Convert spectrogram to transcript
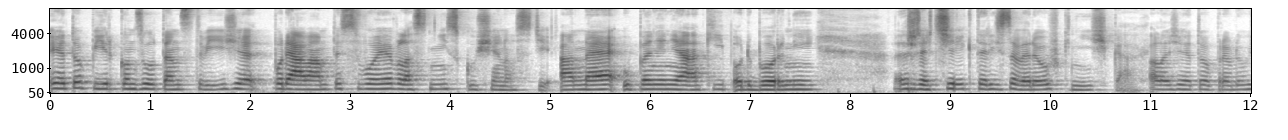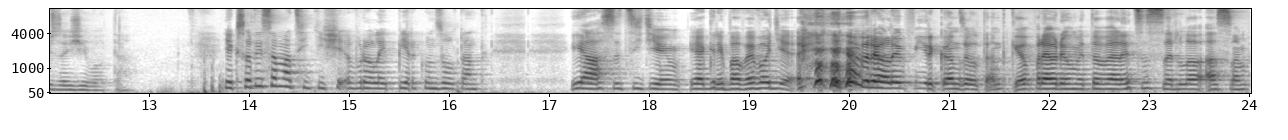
je to peer konzultantství, že podávám ty svoje vlastní zkušenosti a ne úplně nějaký odborný řeči, které se vedou v knížkách, ale že je to opravdu už ze života. Jak se ty sama cítíš v roli peer konzultantky? Já se cítím jak ryba ve vodě v roli peer konzultantky. Opravdu mi to velice sedlo a jsem,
